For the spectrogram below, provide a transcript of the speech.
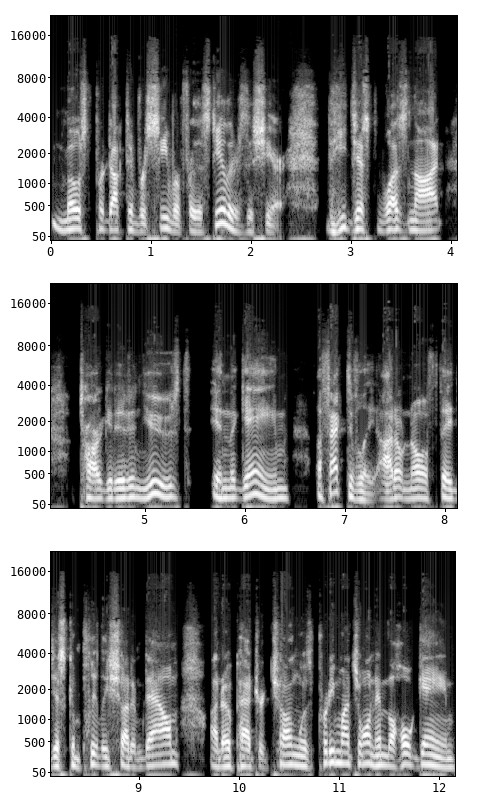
most productive receiver for the Steelers this year. He just was not targeted and used in the game effectively. I don't know if they just completely shut him down. I know Patrick Chung was pretty much on him the whole game.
